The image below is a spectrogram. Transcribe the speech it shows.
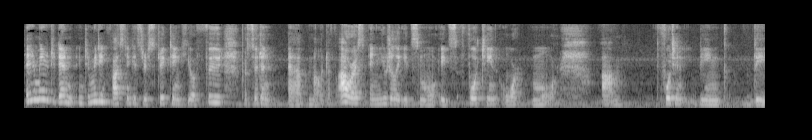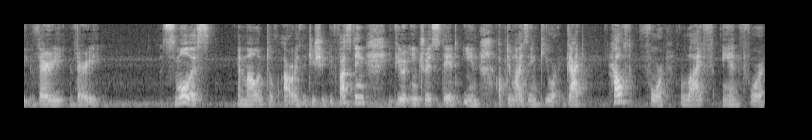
Intermittent, intermittent fasting is restricting your food for certain uh, amount of hours, and usually it's more, it's 14 or more. Um, 14 being the very, very smallest amount of hours that you should be fasting if you're interested in optimizing your gut health for life and for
